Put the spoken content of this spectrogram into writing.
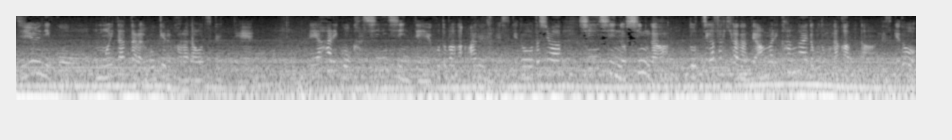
自由にこう思い立ったら動ける体を作ってでやはりこう過心身っていう言葉があるんですけど私は心身の心がどっちが先かなんてあんまり考えたこともなかったんですけど、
